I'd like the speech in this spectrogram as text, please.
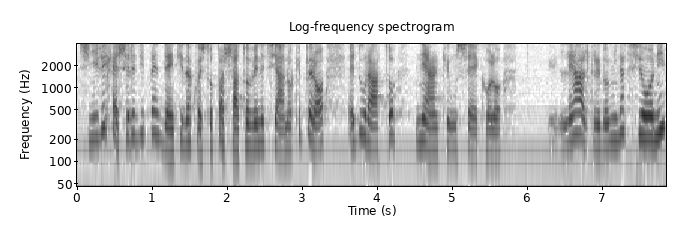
significa essere dipendenti da questo passato veneziano che però è durato neanche un secolo le altre dominazioni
